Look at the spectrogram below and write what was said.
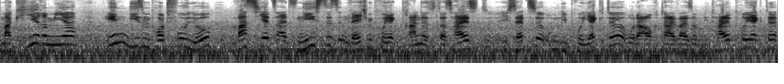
markiere mir in diesem Portfolio, was jetzt als nächstes in welchem Projekt dran ist. Das heißt, ich setze um die Projekte oder auch teilweise um die Teilprojekte,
